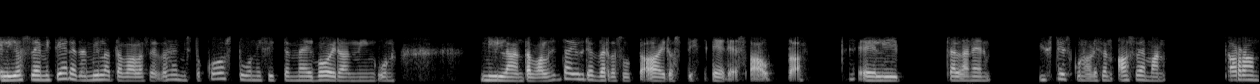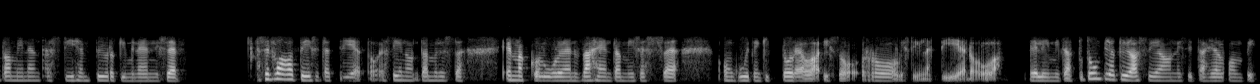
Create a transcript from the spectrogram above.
Eli jos ei me tiedetä, millä tavalla se vähemmistö koostuu, niin sitten me ei voida niin kuin millään tavalla sitä yhdenvertaisuutta aidosti edes auttaa. Eli tällainen yhteiskunnallisen aseman parantaminen tai siihen pyrkiminen, niin se, se vaatii sitä tietoa. Ja siinä on tämmöisessä ennakkoluulojen vähentämisessä on kuitenkin todella iso rooli sillä tiedolla. Eli mitä tutumpiakin asia on, niin sitä helpompi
